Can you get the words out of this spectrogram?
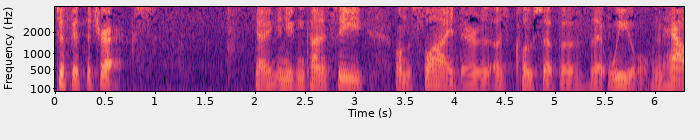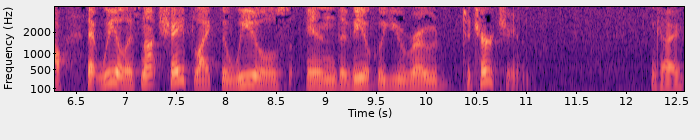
to fit the tracks. Okay, and you can kind of see on the slide there a close up of that wheel and how that wheel is not shaped like the wheels in the vehicle you rode to church in. Okay,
